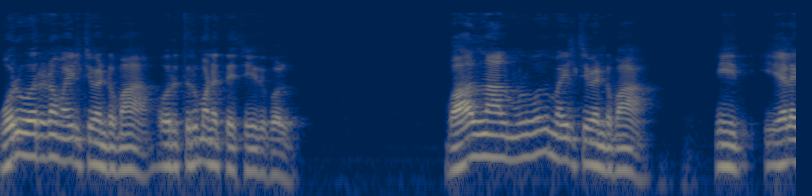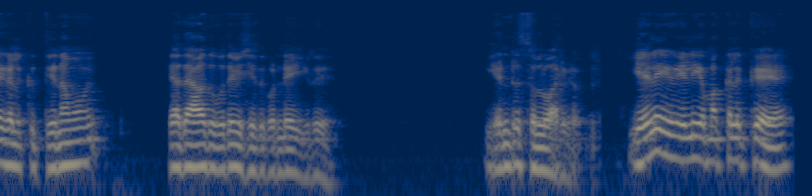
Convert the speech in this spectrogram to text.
ஒரு வருடம் மகிழ்ச்சி வேண்டுமா? ஒரு திருமணத்தை செய்து கொள். வாழ்நாள் முழுவதும் மகிழ்ச்சி வேண்டுமா? நீ ஏழைகளுக்கு தினமும் ஏதாவது உதவி செய்து கொண்டே இரு என்று சொல்வார்கள். ஏழை எளிய மக்களுக்கு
